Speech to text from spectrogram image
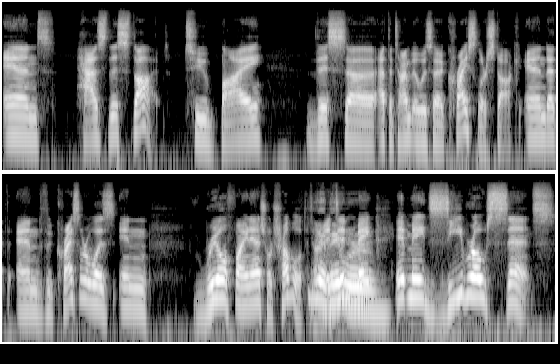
and has this thought to buy this uh, at the time it was a Chrysler stock and at and the Chrysler was in real financial trouble at the time. Yeah, it didn't were- make it made zero sense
